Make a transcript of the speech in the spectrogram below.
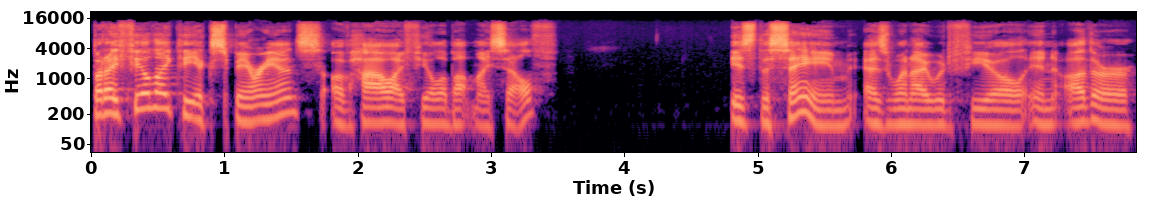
but i feel like the experience of how i feel about myself is the same as when I would feel in other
